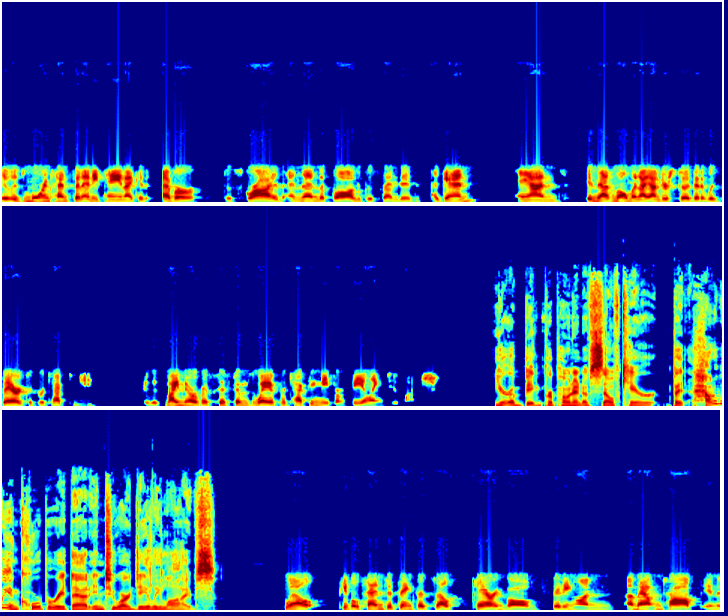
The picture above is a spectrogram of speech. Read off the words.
It was more intense than any pain I could ever describe. And then the fog descended again. And in that moment, I understood that it was there to protect me. It was my nervous system's way of protecting me from feeling too much. You're a big proponent of self care, but how do we incorporate that into our daily lives? Well, people tend to think that self care involves sitting on a mountaintop in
